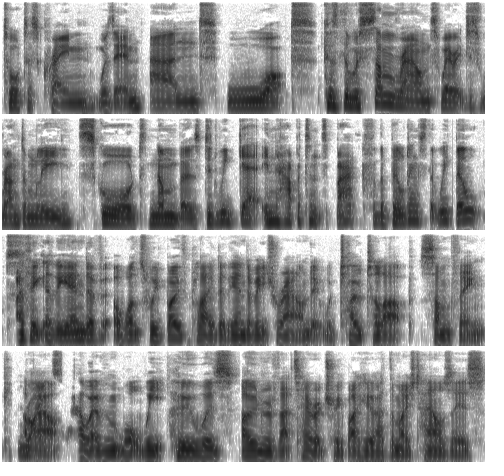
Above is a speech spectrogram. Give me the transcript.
tortoise crane was in, and what because there was some rounds where it just randomly scored numbers. Did we get inhabitants back for the buildings that we built? I think at the end of once we both played, at the end of each round, it would total up something Right. about however what we who was owner of that territory by who had the most houses,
